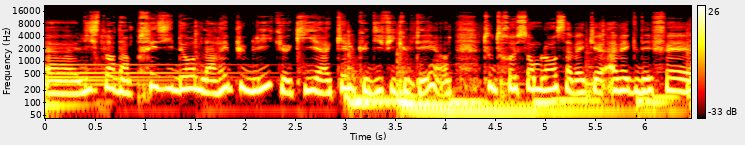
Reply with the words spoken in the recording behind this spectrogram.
euh, l'histoire d'un président de la République qui a quelques difficultés, hein. toute ressemblance avec avec des faits,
